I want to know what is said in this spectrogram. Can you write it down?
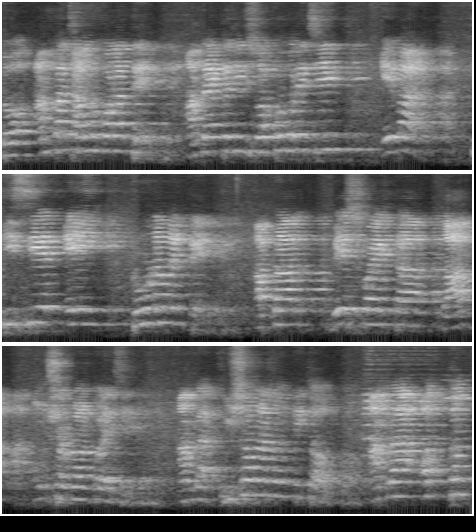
তো আমরা চালু করাতে আমরা একটা জিনিস লক্ষ্য করেছি, এবার টিসিএর এই টুর্নামেন্টে আপনার বেশ কয়েকটা ক্লাব অংশগ্রহণ করেছে। আমরা ভীষণ আনন্দিত। আমরা অত্যন্ত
